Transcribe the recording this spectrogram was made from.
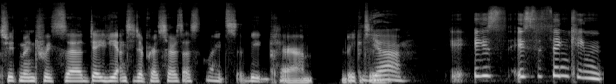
treatment with uh, daily antidepressants. That's quite a big, um, big deal. Yeah. Is is the thinking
